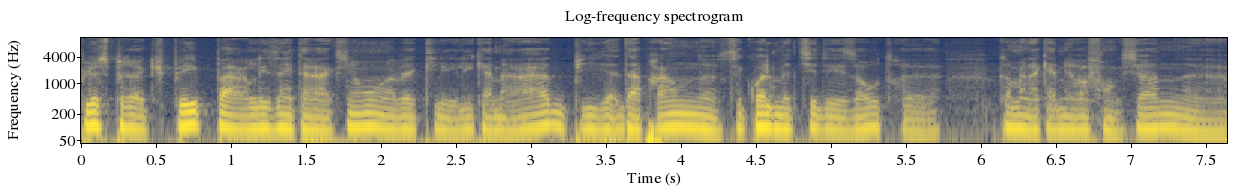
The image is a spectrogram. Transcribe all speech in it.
plus préoccupé par les interactions avec les, les camarades, puis d'apprendre c'est quoi le métier des autres, euh, comment la caméra fonctionne. euh.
